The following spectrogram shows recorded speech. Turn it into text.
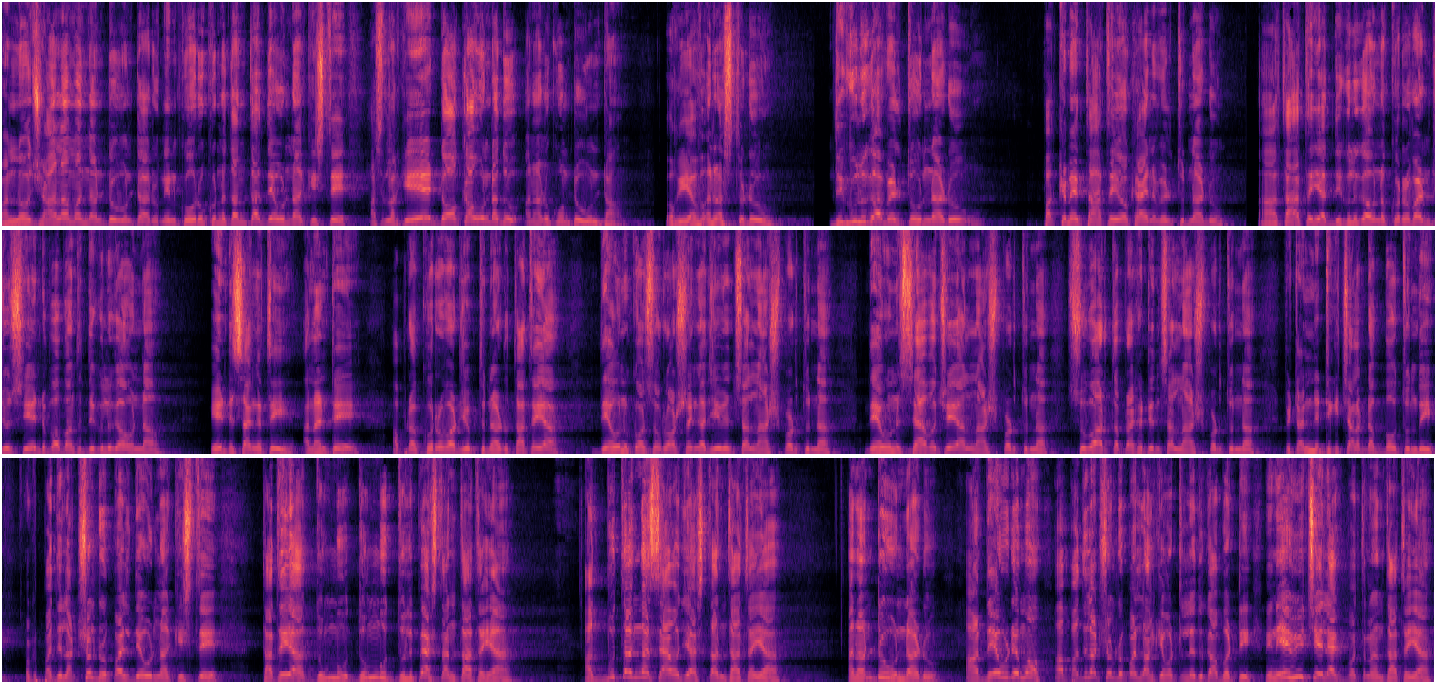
మనలో చాలామంది అంటూ ఉంటారు నేను కోరుకున్నదంతా దేవుడు నాకు ఇస్తే అసలు నాకు ఏ డోకా ఉండదు అని అనుకుంటూ ఉంటాం. ఒక యవనస్తుడు దిగులుగా వెళ్తూ ఉన్నాడు. పక్కనే తాతయ్య ఒక ఆయన వెళ్తున్నాడు. ఆ తాతయ్య దిగులుగా ఉన్న కుర్రవాడిని చూసి ఏంటి బాబు అంత దిగులుగా ఉన్నావు? ఏంటి సంగతి? అని అంటే అప్పుడు ఆ కుర్రవాడు చెప్తున్నాడు తాతయ్య దేవుని కోసం రోషంగా జీవించాలని ఆశపడుతున్నా. దేవుని సేవ చేయాలని ఆశపడుతున్నా సువార్త ప్రకటించాలని ఆశపడుతున్నా వీటన్నిటికీ చాలా డబ్బు అవుతుంది. ఒక పది లక్షల రూపాయలు దేవుడు నాకు ఇస్తే తాతయ్య దుమ్ము దుమ్ము దులిపేస్తాను తాతయ్య. అద్భుతంగా సేవ చేస్తాను తాతయ్య అని అంటూ ఉన్నాడు. ఆ దేవుడేమో ఆ పది లక్షల రూపాయలు నాకు ఇవ్వట్లేదు కాబట్టి నేను ఏమీ చేయలేకపోతున్నాను తాతయ్య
